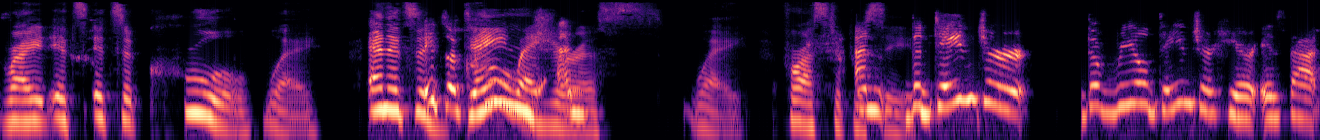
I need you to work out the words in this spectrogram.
Right. It's, it's a cruel way. And it's a, It's a cruel way. And- dangerous way for us to proceed. And the danger, the real danger here is that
